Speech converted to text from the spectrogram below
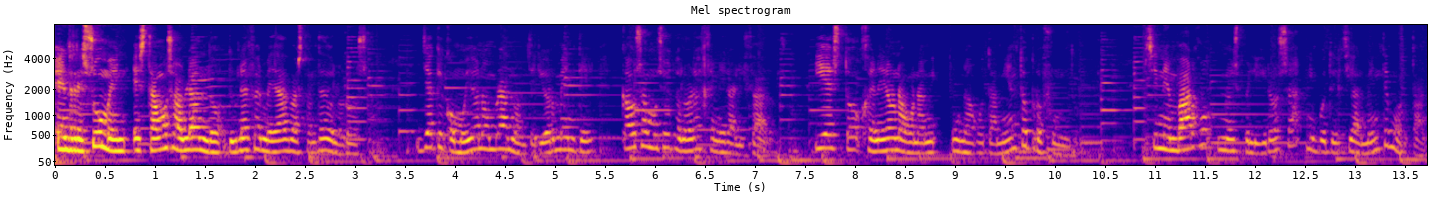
En resumen, estamos hablando de una enfermedad bastante dolorosa, ya que como he ido nombrando anteriormente, causa muchos dolores generalizados, y esto genera un agotamiento profundo. Sin embargo, no es peligrosa ni potencialmente mortal.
